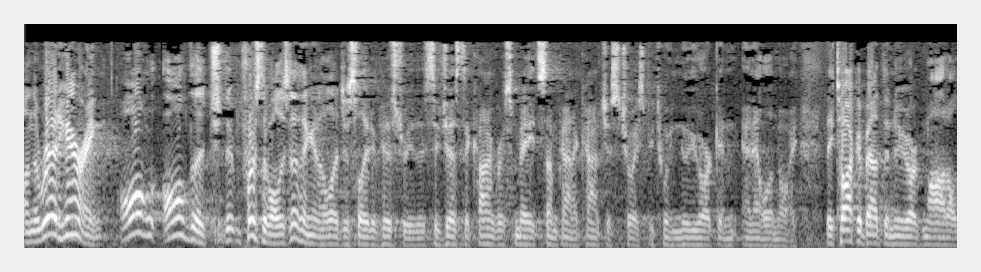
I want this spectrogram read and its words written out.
On the red herring, all, all the, first of all, there's nothing in the legislative history that suggests that Congress made some kind of conscious choice between New York and, and Illinois. They talk about the New York model.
